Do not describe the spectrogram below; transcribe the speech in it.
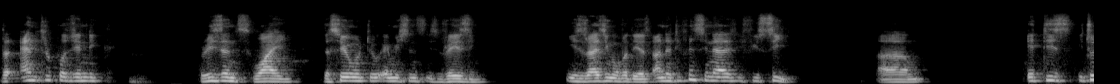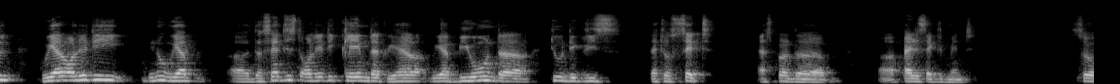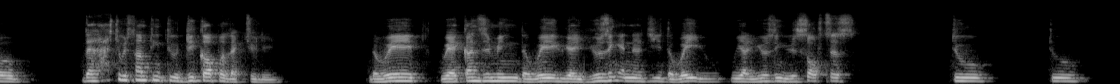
the anthropogenic reasons why the co2 emissions is raising is rising over there under different scenarios if you see um, it is it will we are already you know we have uh, the scientists already claim that we have we are beyond the two degrees that was set as per the uh, Paris Agreement. So there has to be something to decouple actually. The way we are consuming, the way we are using energy, the way we are using resources to to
